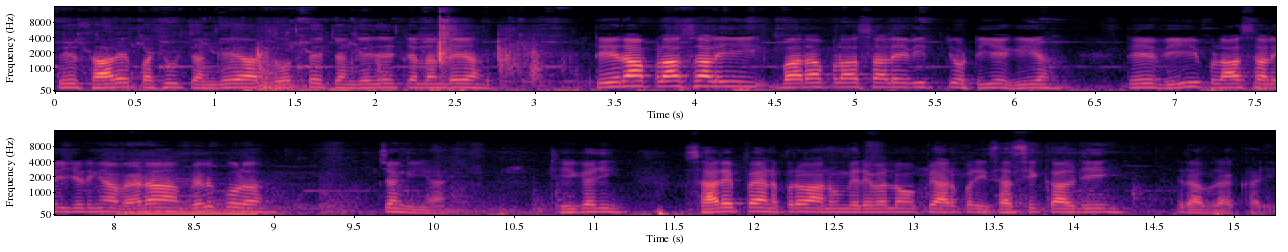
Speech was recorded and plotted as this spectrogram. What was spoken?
ਤੇ ਸਾਰੇ ਪਸ਼ੂ ਚੰਗੇ ਆ ਦੁੱਧ ਤੇ ਚੰਗੇ ਜੇ ਚੱਲਣ ਦੇ ਆ। 13 ਪਲੱਸ ਵਾਲੀ 12 ਪਲੱਸ ਵਾਲੇ ਵੀ ਝੋਟੀ ਹੈਗੀ ਆ ਤੇ 20 ਪਲੱਸ ਵਾਲੀ ਜਿਹੜੀਆਂ ਵਹਿੜਾਂ ਬਿਲਕੁਲ ਚੰਗੀਆਂ ਨੇ। ਠੀਕ ਆ ਜੀ। ਸਾਰੇ ਭੈਣ ਭਰਾਵਾਂ ਨੂੰ ਮੇਰੇ ਵੱਲੋਂ ਪਿਆਰ ਭਰੀ ਸਤਿ ਸ੍ਰੀ ਅਕਾਲ ਜੀ। ਰੱਬ ਰੱਖਾ ਜੀ।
